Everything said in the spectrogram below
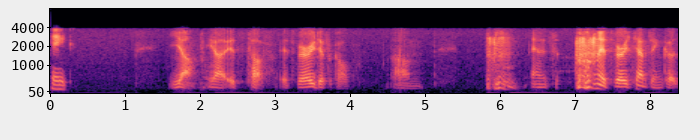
take. Yeah, yeah, it's tough. It's very difficult, um, and it's it's very tempting because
